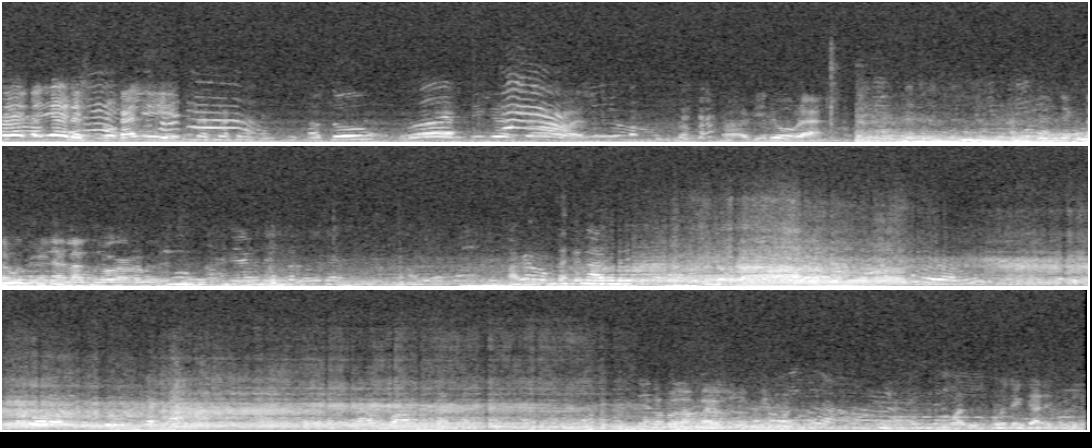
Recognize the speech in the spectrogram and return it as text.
Set tadi ada 10 kali. Satu. Dua, tiga shot. Ah, video pula. Tunjuk tahu tengah jalan tu orang. Agak aku tak kenal benda. Dia Gareth.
